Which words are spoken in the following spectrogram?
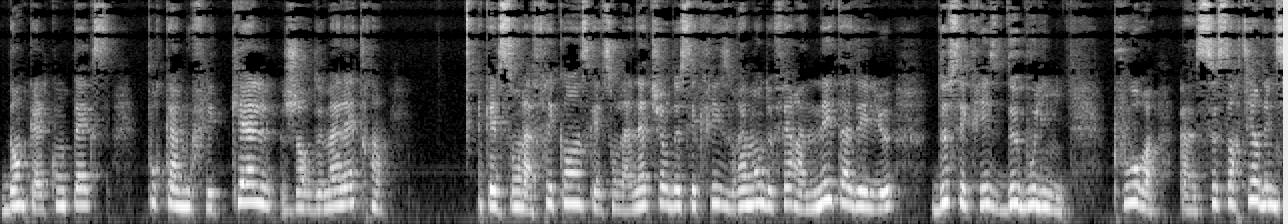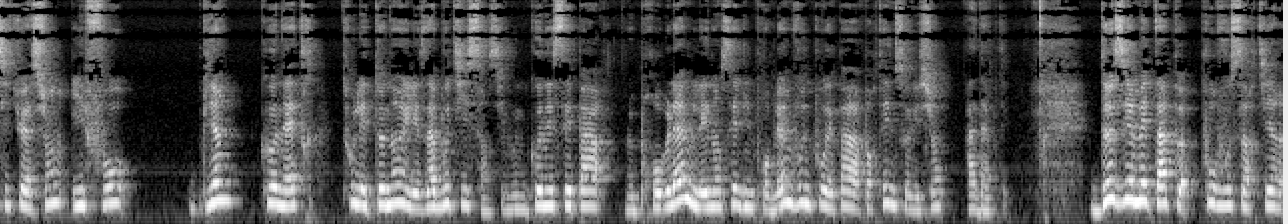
dans quel contexte, pour camoufler quel genre de mal-être, quelles sont la fréquence, quelles sont la nature de ces crises, vraiment de faire un état des lieux de ces crises de boulimie. Pour euh, se sortir d'une situation, il faut bien connaître tous les tenants et les aboutissants. Si vous ne connaissez pas le problème, l'énoncé d'une problème, vous ne pouvez pas apporter une solution adaptée. Deuxième étape pour vous sortir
